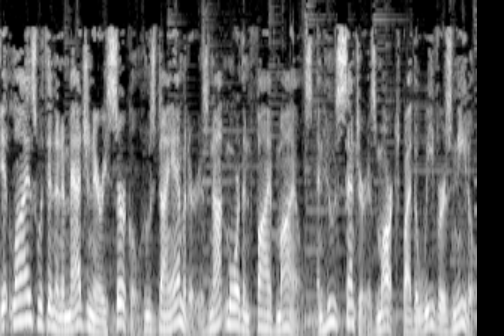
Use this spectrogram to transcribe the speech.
It lies within an imaginary circle whose diameter is not more than 5 miles and whose center is marked by the Weaver's Needle,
